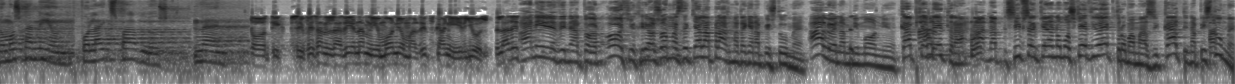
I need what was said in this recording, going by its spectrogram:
Νομός Χανίων, Πολάκης Παύλος. Ναι. Το ότι ψηφίσαν δηλαδή ένα μνημόνιο μαζί τους κάνει ίδιους. Δηλαδή... Αν είναι δυνατόν. Όχι, χρειαζόμαστε και άλλα πράγματα για να πιστούμε. Άλλο ένα μνημόνιο. Κάποια μέτρα. Α, να ψήφισαν και ένα νομοσχέδιο έκτρωμα μαζί. Κάτι να πιστούμε.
